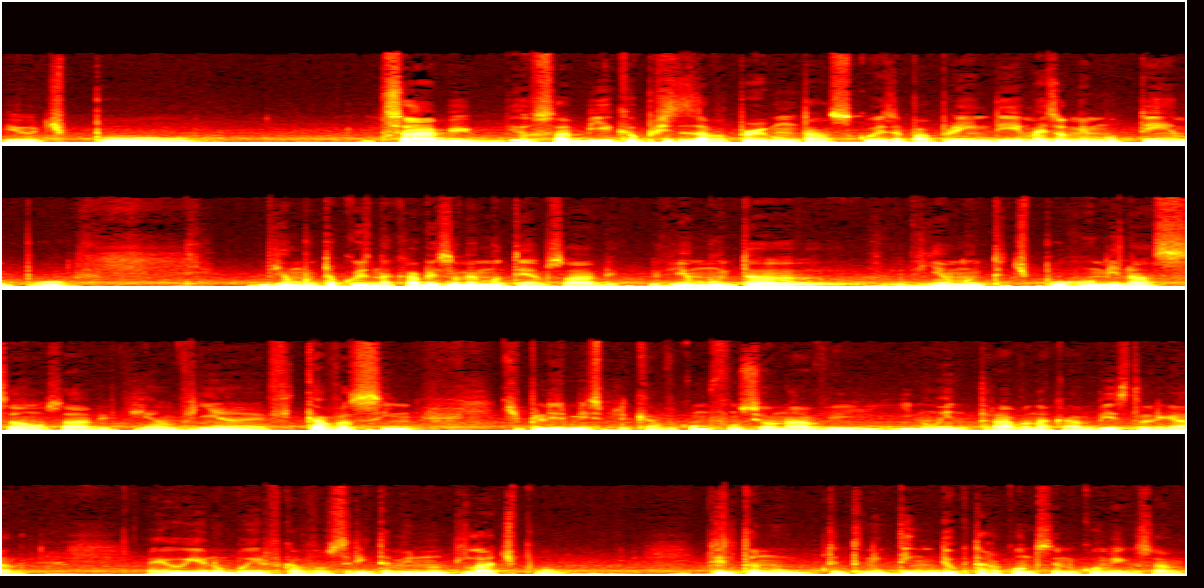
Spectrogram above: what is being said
Eu, tipo. Sabe? Eu sabia que eu precisava perguntar as coisas para aprender, mas ao mesmo tempo vinha muita coisa na cabeça ao mesmo tempo, sabe? Vinha muita, vinha muita tipo ruminação, sabe? Vinha, vinha, ficava assim, tipo ele me explicava como funcionava e, e não entrava na cabeça, tá ligado? Aí eu ia no banheiro, ficava uns 30 minutos lá, tipo, tentando, tentando entender o que tava acontecendo comigo, sabe?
